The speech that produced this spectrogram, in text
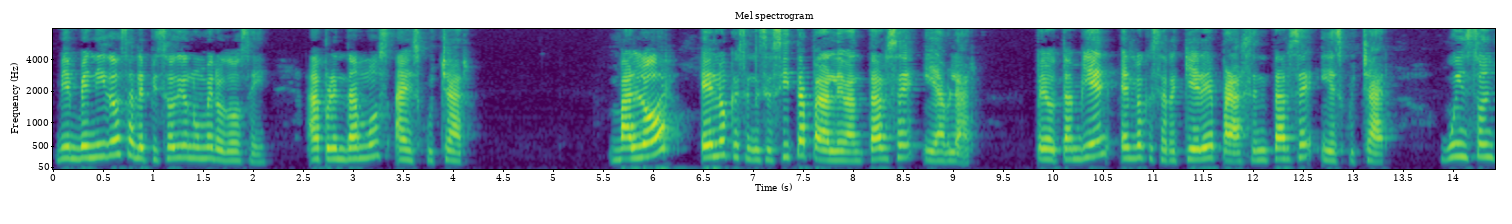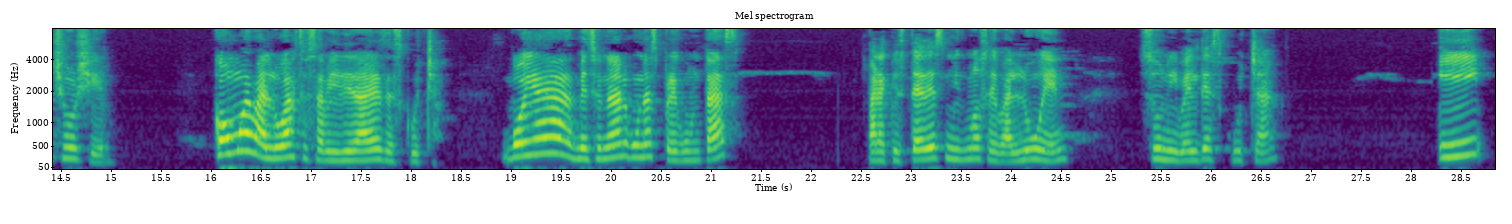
Bienvenidos al episodio número 12. Aprendamos a escuchar. Valor es lo que se necesita para levantarse y hablar, pero también es lo que se requiere para sentarse y escuchar. Winston Churchill. ¿Cómo evalúas tus habilidades de escucha? Voy a mencionar algunas preguntas para que ustedes mismos evalúen su nivel de escucha y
